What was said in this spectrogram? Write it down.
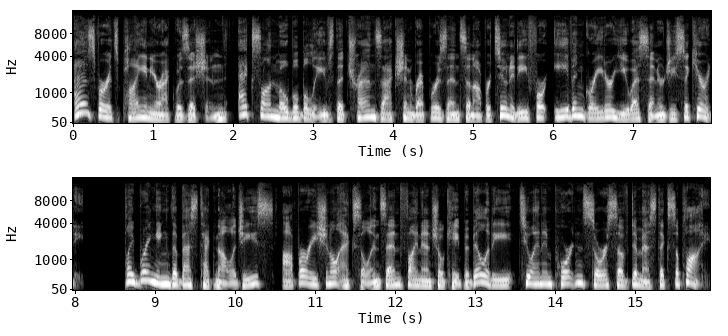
As for its pioneer acquisition, ExxonMobil believes the transaction represents an opportunity for even greater U.S. energy security by bringing the best technologies, operational excellence, and financial capability to an important source of domestic supply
